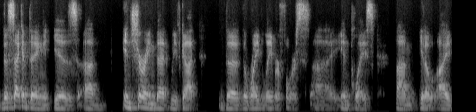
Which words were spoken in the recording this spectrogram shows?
The second thing is um, ensuring that we've got the the right labor force uh, in place. Um, you know, I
